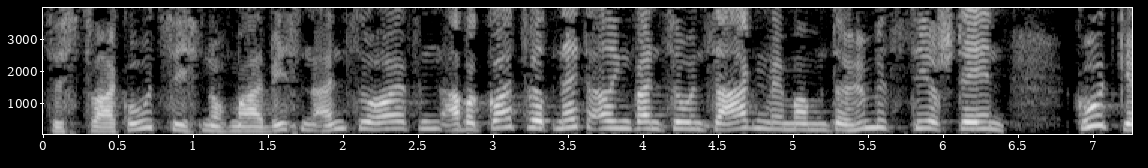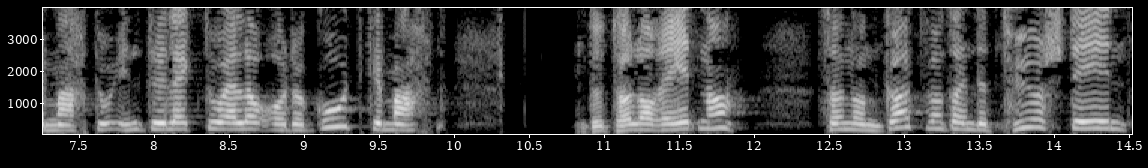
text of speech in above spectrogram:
Es ist zwar gut, sich nochmal Wissen anzuhäufen, aber Gott wird nicht irgendwann zu uns sagen, wenn wir der Himmelstier stehen, gut gemacht, du Intellektueller oder gut gemacht, du toller Redner, sondern Gott wird an der Tür stehen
